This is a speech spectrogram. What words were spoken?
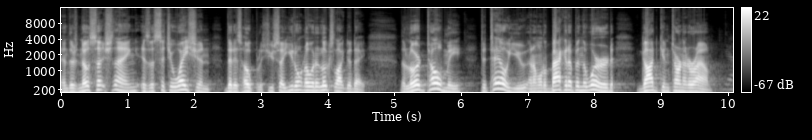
And there's no such thing as a situation that is hopeless. You say, You don't know what it looks like today. The Lord told me to tell you, and I'm going to back it up in the Word God can turn it around yes,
